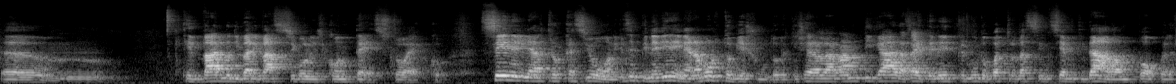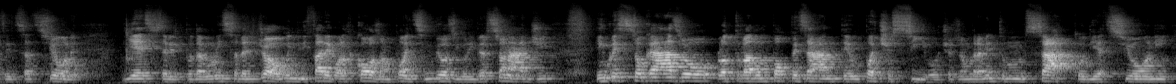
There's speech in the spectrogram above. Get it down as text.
ehm, che vanno di pari passi con il contesto, ecco se nelle altre occasioni, per esempio Nevi mi era molto piaciuto perché c'era l'arrampicata, sai, tenere premuto quattro tassi insieme ti dava un po' quella sensazione di essere il protagonista del gioco, quindi di fare qualcosa un po' in simbiosi con i personaggi. In questo caso l'ho trovato un po' pesante, un po' eccessivo, cioè sono veramente un sacco di azioni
